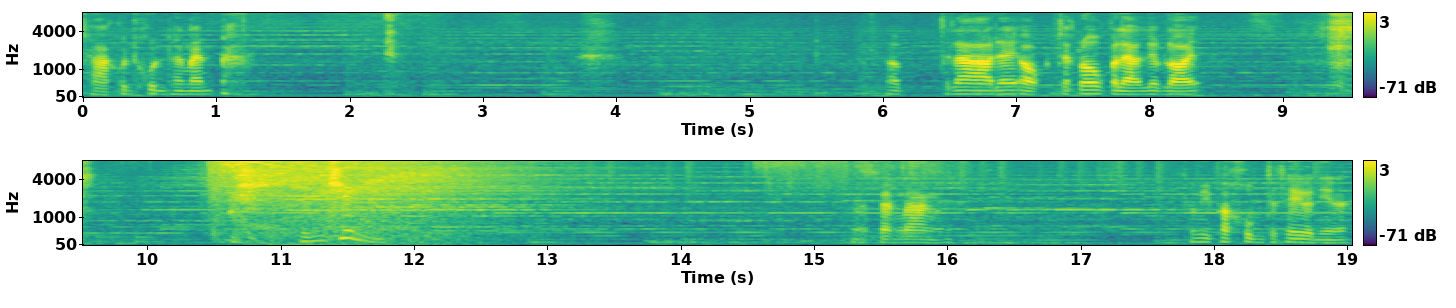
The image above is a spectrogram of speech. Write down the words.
ฉากคุ้นๆทั้งนั้น เทล่าได้ออกจากโลกไปแล้วเรียบร้อยถึงชิ่งเนี่ยแปลงร่างเลยถ้ามีพระคลุมจะเท่กว่านี้นะ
